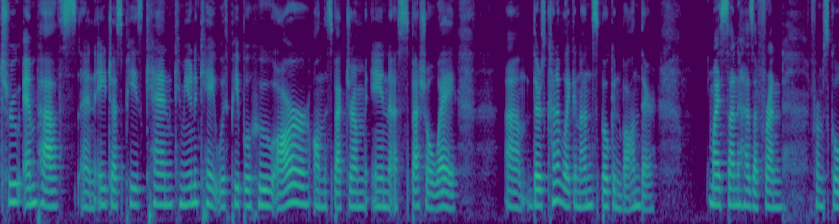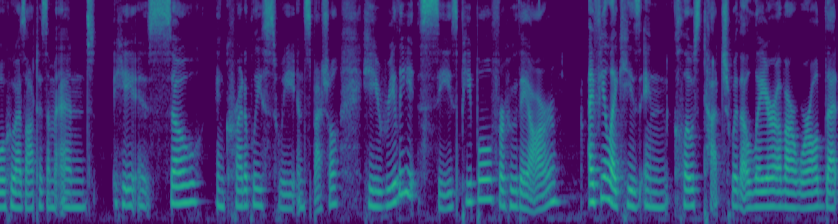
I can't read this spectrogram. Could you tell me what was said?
true empaths and HSPs can communicate with people who are on the spectrum in a special way. Um, there's kind of like an unspoken bond there. My son has a friend from school who has autism, and he is so incredibly sweet and special. He really sees people for who they are. I feel like he's in close touch with a layer of our world that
